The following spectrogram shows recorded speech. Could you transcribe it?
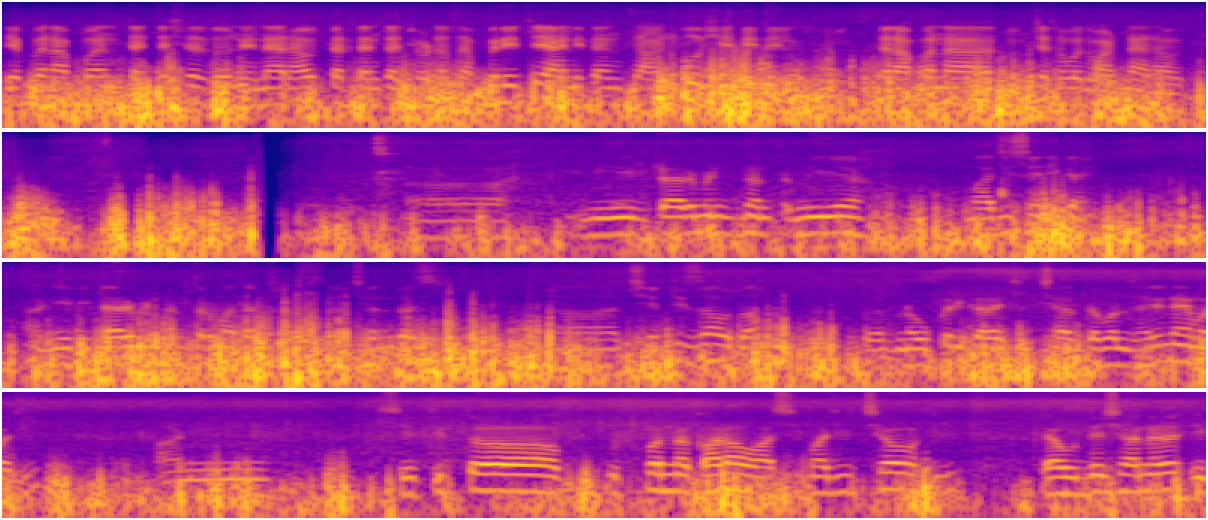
ते पण आपण त्यांच्या जाऊन नेणार आहोत तर त्यांचा छोटासा परिचय आणि त्यांचा अनुभव शेतीतील तर आपण तुमच्यासोबत वाटणार आहोत. मी रिटायरमेंटनंतर मी माजी सैनिक आहे आणि रिटायरमेंटनंतर माझा खास छंद शेतीचा होता. तर नोकरी करायची इच्छा डबल झाली नाही माझी. आणि शेतीत उत्पन्न काढावं अशी माझी इच्छा होती. त्या उद्देशानं एक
